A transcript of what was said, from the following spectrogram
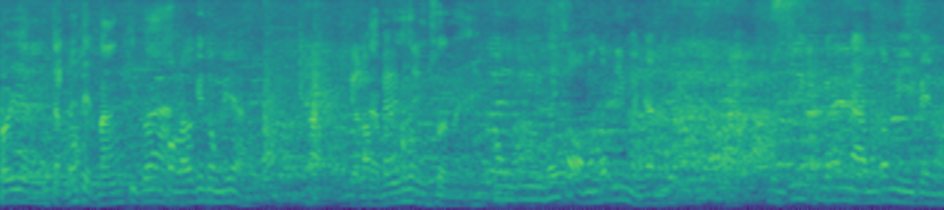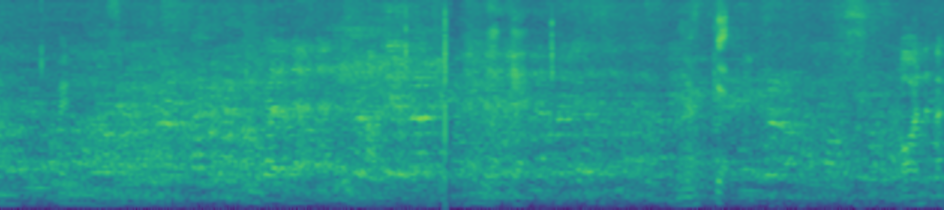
เขายังจัดไม่เสร็จมั้งคิดว่า ของเรากินตรงนี้อะเดี๋ยวเราแต่ไม่รู้ตรงส่วนไหน ตรงตรงชั้นสองมันก็มีเหมือนกันนะตรงที่ในห้องน้ำมันก็มีเป็นเป็นเนื้อแกะนะแกะร้อนอะ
